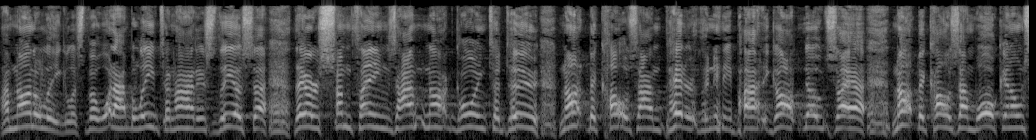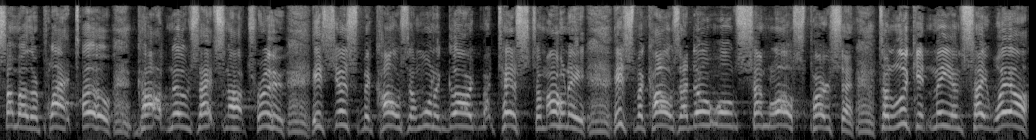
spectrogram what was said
I'm not a legalist. But what I believe tonight is this. Uh, there are some things I'm not going to do, not because I'm better than anybody. God knows that. Not because I'm walking on some other plateau. God knows that's not true. It's just because I want to guard my testimony. It's because I don't want some lost person to look at me and say, say, well,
